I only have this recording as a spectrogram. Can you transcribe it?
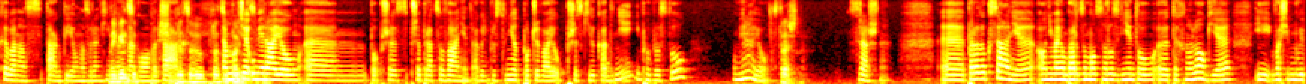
chyba nas, tak, biją nas w rankingach na głowę, tak. Tam ludzie umierają em, poprzez przepracowanie, tak, oni po prostu nie odpoczywają przez kilka dni i po prostu umierają. Straszne. Straszne. E, Paradoksalnie oni mają bardzo mocno rozwiniętą e, technologię i właśnie mówię,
